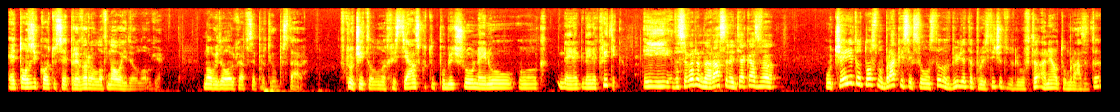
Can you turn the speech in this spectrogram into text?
е този, който се е превърнал в нова идеология. Нова идеология, която се противопоставя включително на християнското публично нейно, нейна, нейна критика. И да се върнем на Раселен, тя казва, ученията относно брака и сексуалността в Библията проистичат от любовта, а не от омразата,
